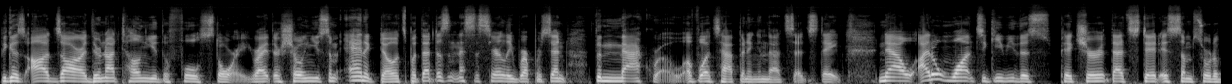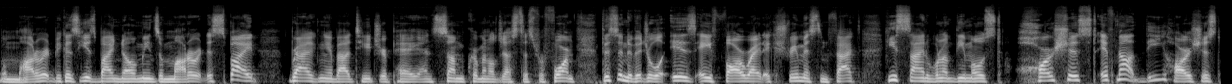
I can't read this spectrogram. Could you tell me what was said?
because odds are they're not telling you the full story, right? They're showing you some anecdotes, but that doesn't necessarily represent the macro of what's happening in that said state. Now, I don't want to give you this picture that Stitt is some sort of a moderate because he is by no means a moderate despite bragging about teacher pay and some criminal justice reform. This individual is a far right extremist. In fact, he signed one of the most harshest, if not the harshest,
